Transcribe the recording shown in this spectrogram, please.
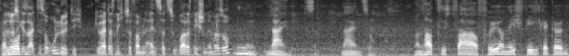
Weil du hast gesagt, es war unnötig. Gehört das nicht zur Formel 1 dazu? War das nicht schon immer so? Hm, nein, nein so. Man hat sich zwar früher nicht viel gegönnt,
